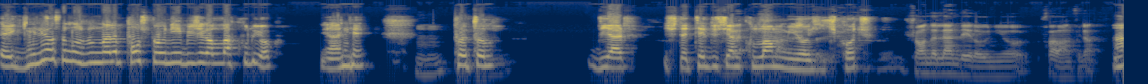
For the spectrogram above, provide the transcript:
E, geliyorsun uzunlara post oynayabilecek Allah kulu yok. Yani. Pötl diğer işte Tedüsyen Evet, kullanmıyor an- hiç koç. Şu anda Landale oynuyor falan filan. Ha,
